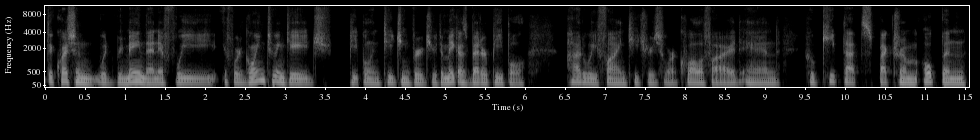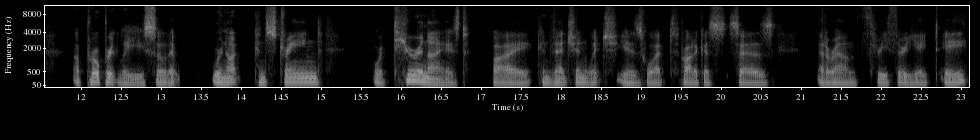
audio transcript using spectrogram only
the question would remain then if we if we're going to engage people in teaching virtue to make us better people how do we find teachers who are qualified and who keep that spectrum open appropriately so that we're not constrained or tyrannized by convention which is what prodicus says at around 338a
